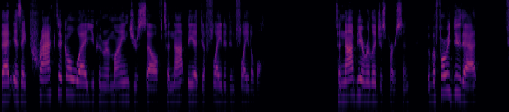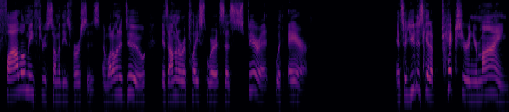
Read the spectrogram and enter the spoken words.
that is a practical way you can remind yourself to not be a deflated inflatable, to not be a religious person. But before we do that, follow me through some of these verses. And what I'm going to do is I'm going to replace where it says spirit with air. And so you just get a picture in your mind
